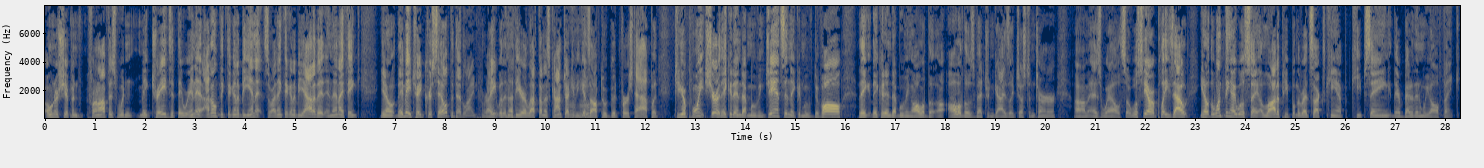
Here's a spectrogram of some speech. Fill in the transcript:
ownership and front office wouldn't make trades if they were in it. I don't think they're going to be in it. So I think they're going to be out of it. And then I think you know, they may trade Chris Sale at the deadline, right? With another year left on his contract mm-hmm. if he gets mm-hmm. off to a good first half. But to your point, sure, they could end up moving Jansen, they could move Duvall, they they could end up moving all of the uh, all of those veteran guys like Justin Turner um, as well. So we'll see how it plays out. You know, the one thing I will say, a lot of people in the Red Sox camp keep saying they're better than we all think.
